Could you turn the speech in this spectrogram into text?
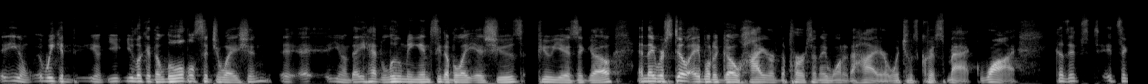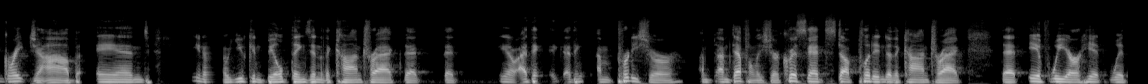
you know, we could, you, know, you, you, look at the Louisville situation, eh, eh, you know, they had looming NCAA issues a few years ago, and they were still able to go hire the person they wanted to hire, which was Chris Mack. Why? Because it's it's a great job. And, you know, you can build things into the contract that that you know, I think I think I'm pretty sure I'm, I'm definitely sure Chris had stuff put into the contract that if we are hit with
